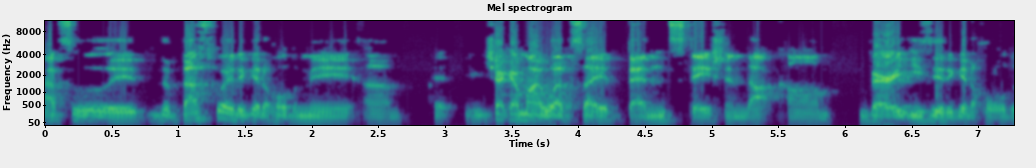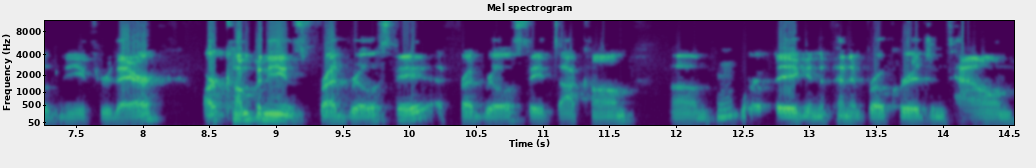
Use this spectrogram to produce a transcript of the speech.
Absolutely. The best way to get a hold of me, um, you can check out my website, bendstation.com. Very easy to get a hold of me through there. Our company is Fred Real Estate at fredrealestate.com. Um, mm-hmm. We're a big independent brokerage in town,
